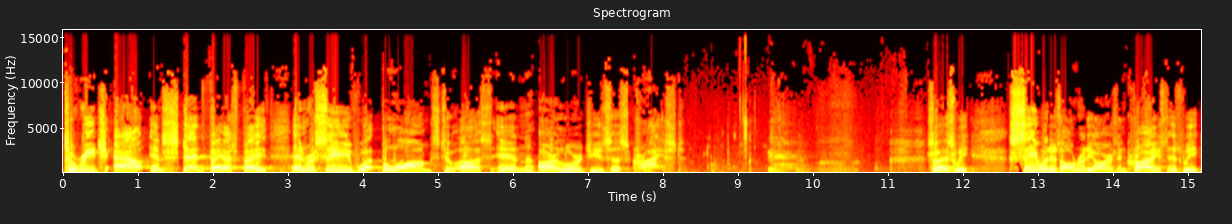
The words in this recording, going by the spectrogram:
to reach out in steadfast faith and receive what belongs to us in our Lord Jesus Christ. So as we see what is already ours in Christ, as we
